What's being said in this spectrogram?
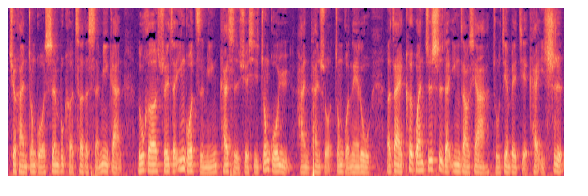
却和中国深不可测的神秘感，如何随着英国子民开始学习中国语和探索中国内陆，而在客观知识的映照下逐渐被解开一事，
